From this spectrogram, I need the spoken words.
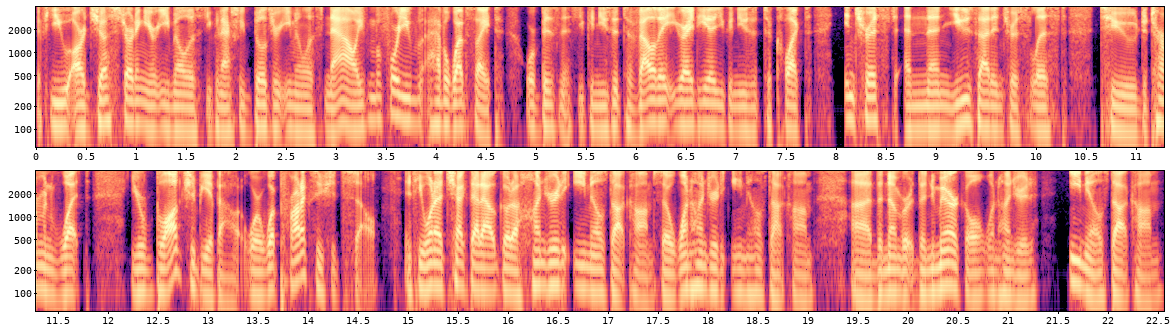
If you are just starting your email list, you can actually build your email list now, even before you have a website or business. You can use it to validate your idea, you can use it to collect interest, and then use that interest list to determine what your blog should be about or what products you should sell. If you want to check that out, go to 100emails.com. So 100emails.com, uh, the number, the numerical 100emails.com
